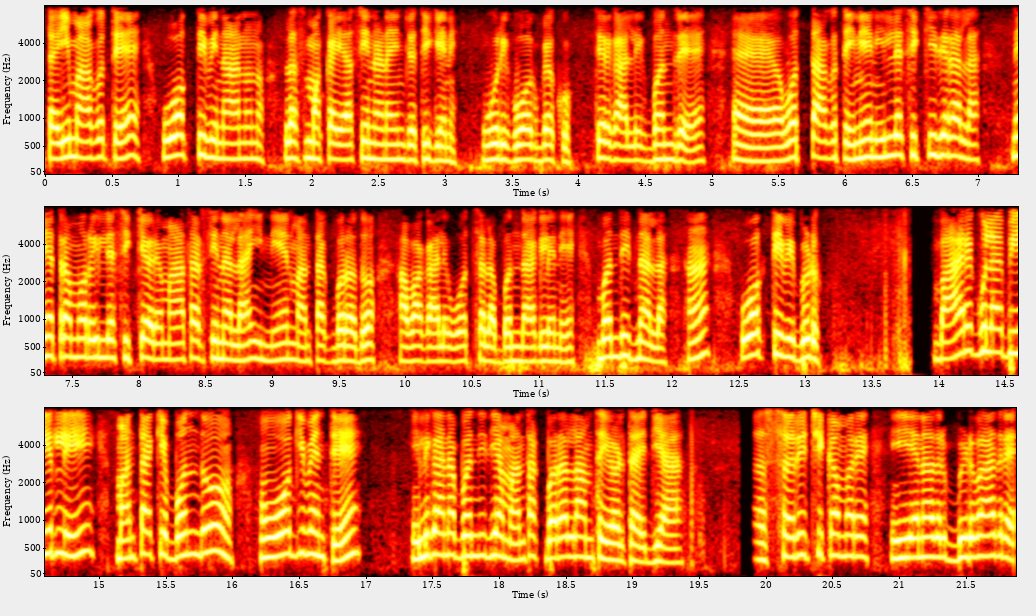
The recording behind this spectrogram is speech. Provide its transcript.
ಟೈಮ್ ಆಗುತ್ತೆ. ಹೋಗ್ತೀವಿ ನಾನು. ಲಸ್ಮಕ್ಕ ಯಾಸಿನಣ್ಣನ ಜೊತೆಗೇನೆ. ಊರಿಗೆ ಹೋಗ್ಬೇಕು. ತಿರ್ಗಾ ಅಲ್ಲಿಗೆ ಬಂದ್ರೆ ಆ, ಹೊತ್ತಾಗುತ್ತೆ ಇನ್ನೇನು ಇಲ್ಲೇ ಸಿಕ್ಕಿದಿರಲ್ಲ ನೇತ್ರಮ್ಮರು ಇಲ್ಲೇ ಸಿಕ್ಕಿದ್ರೆ ಮಾತಾಡ್ತೀನಲ್ಲ ಇನ್ನೇನ್ ಮಂತಕ್ ಬರೋದು? ಅವಾಗ ಅಲ್ಲಿ ಹೋದ್ಸಲ ಬಂದಾಗ್ಲೇನೆ. ಬಂದಿದ್ನಲ್ಲ ಹಾ? ಹೋಗ್ತೀವಿ ಬಿಡು. ಬಾರೆ ಗುಲಾಬಿ ಇರ್ಲಿ. ಮಂತಕ್ಕೆ ಬಂದು ಹೋಗಿವಂತೆ. ಇಲ್ಲಿಗಾನ ಬಂದಿದ್ಯಾ? ಮಂತಕ್ ಬರಲ್ಲ ಅಂತ ಹೇಳ್ತಾ ಇದ್ಯಾ? ಸರಿ ಚಿಕ್ಕಮ್ಮರೆ ಏನಾದ್ರೂ ಬಿಡುವಾದ್ರೆ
